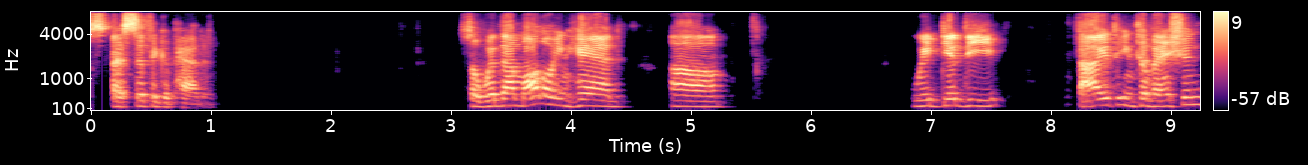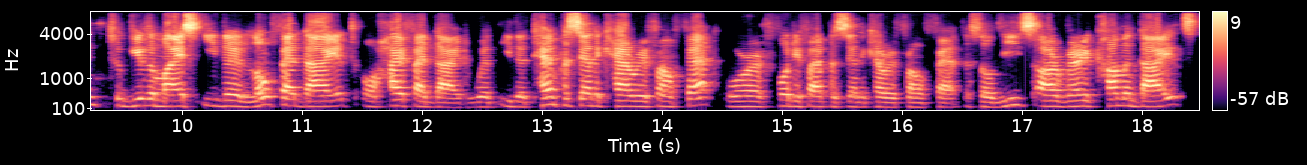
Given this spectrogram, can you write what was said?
specific pattern. So with that model in hand, uh, we did the diet intervention to give the mice either low fat diet or high fat diet with either 10% calorie from fat or 45% calorie from fat. So these are very common diets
